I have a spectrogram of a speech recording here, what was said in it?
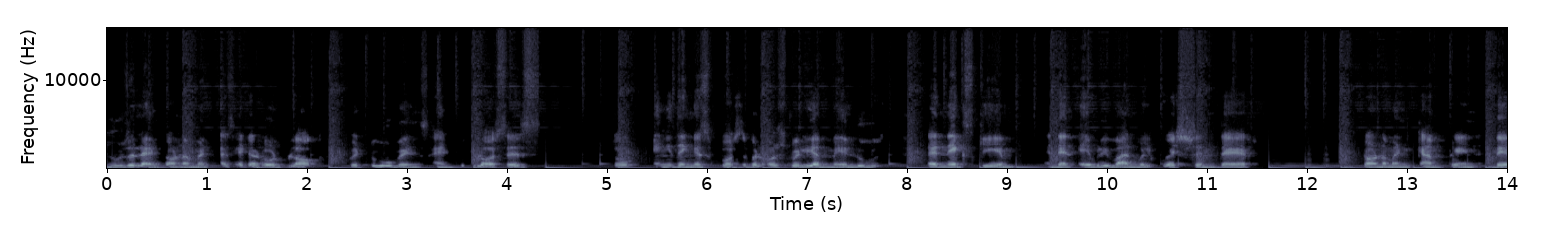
New Zealand tournament has hit a roadblock with two wins and two losses. So anything is possible. Australia may lose their next game, and then everyone will question their tournament campaign. They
